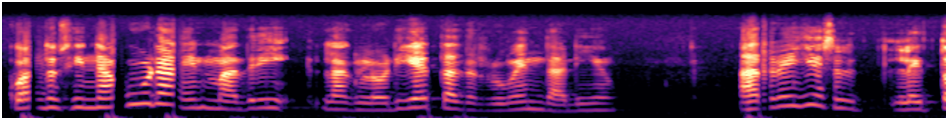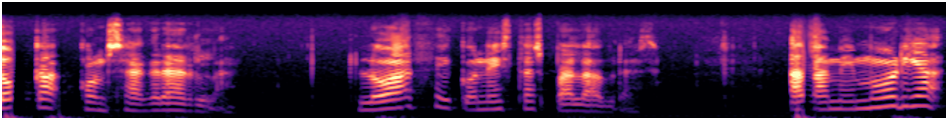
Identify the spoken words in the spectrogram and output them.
Cuando se inaugura en Madrid la glorieta de Rubén Darío, a Reyes le toca consagrarla. Lo hace con estas palabras a la memoria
